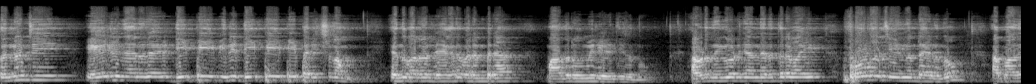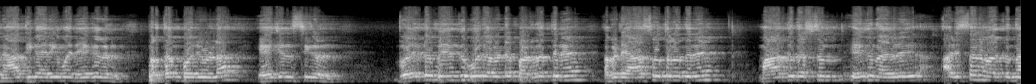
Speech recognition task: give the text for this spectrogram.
തൊണ്ണൂറ്റി ഏഴിൽ ഞാനൊരു ഡി പി ഇനി ഡി പി പി പരീക്ഷണം എന്ന് പറഞ്ഞ ലേഖന പരമ്പര മാതൃഭൂമിയിൽ എഴുതിയിരുന്നു. അവിടെ നിന്ന് ഇങ്ങോട്ട് ഞാൻ നിരന്തരമായി ഫോളോ ചെയ്യുന്നുണ്ടായിരുന്നു. അപ്പൊ അതിന് ആധികാരികമായ രേഖകൾ പ്രഥം പോലെയുള്ള ഏജൻസികൾ വേൾഡ് ബാങ്ക് പോലും അവരുടെ പഠനത്തിന് അവരുടെ ആസൂത്രണത്തിന് മാർഗദർശനം ഏകുന്ന അവർ അടിസ്ഥാനമാക്കുന്ന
